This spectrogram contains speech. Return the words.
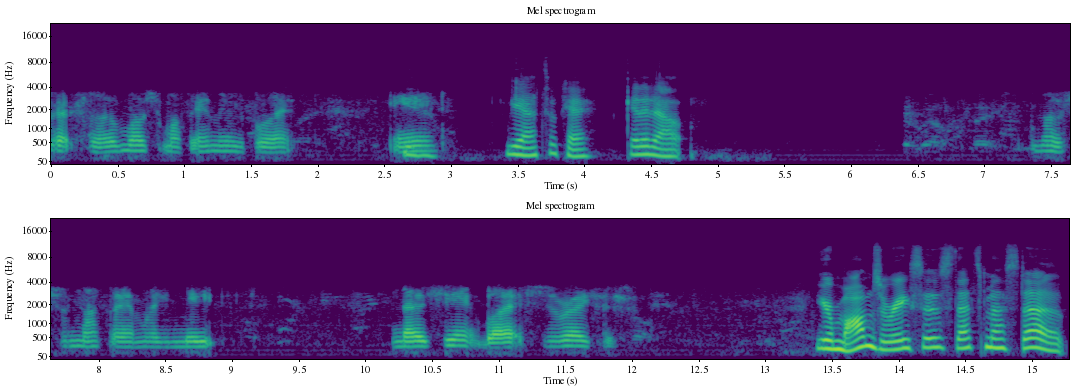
that's uh, most of my family is black. And Yeah, it's okay. Get it out. most of my family meet. No, she ain't black. She's racist. Your mom's racist. That's messed up.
